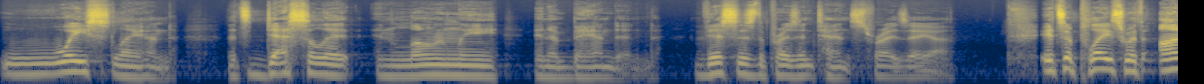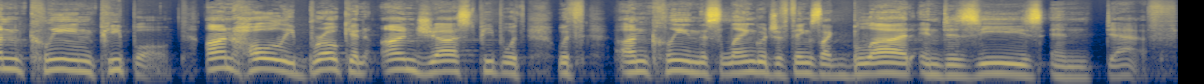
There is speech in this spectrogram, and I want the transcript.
wasteland that's desolate and lonely and abandoned. This is the present tense for Isaiah. It's a place with unclean people, unholy, broken, unjust people with, with unclean, this language of things like blood and disease and death.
